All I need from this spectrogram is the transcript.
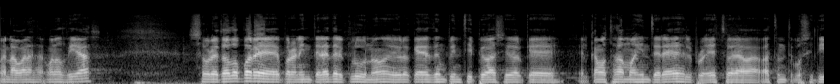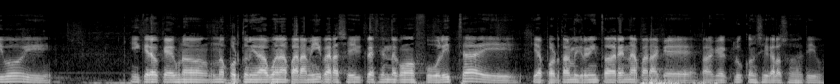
Bueno, buenos días. Sobre todo por, el interés del club, ¿no? Yo creo que desde un principio ha sido el que, el que ha mostrado más interés, el proyecto era bastante positivo y, y creo que es una, una, oportunidad buena para mí para seguir creciendo como futbolista y, y aportar mi granito de arena para que, para que el club consiga los objetivos.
